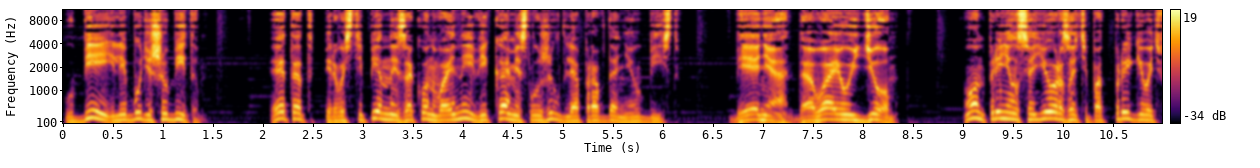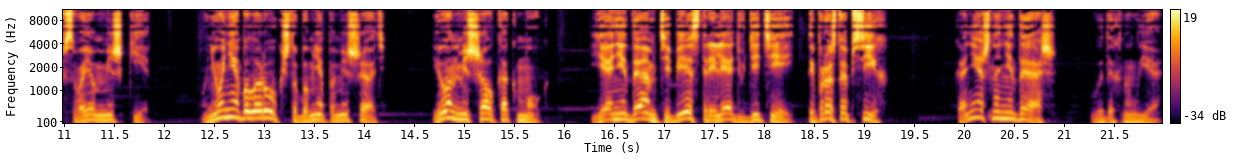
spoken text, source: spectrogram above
Убей или будешь убитым. Этот первостепенный закон войны веками служил для оправдания убийств. «Беня, давай уйдем!» Он принялся ерзать и подпрыгивать в своем мешке. У него не было рук, чтобы мне помешать, и он мешал как мог. «Я не дам тебе стрелять в детей. Ты просто псих». «Конечно, не дашь», — выдохнул я.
